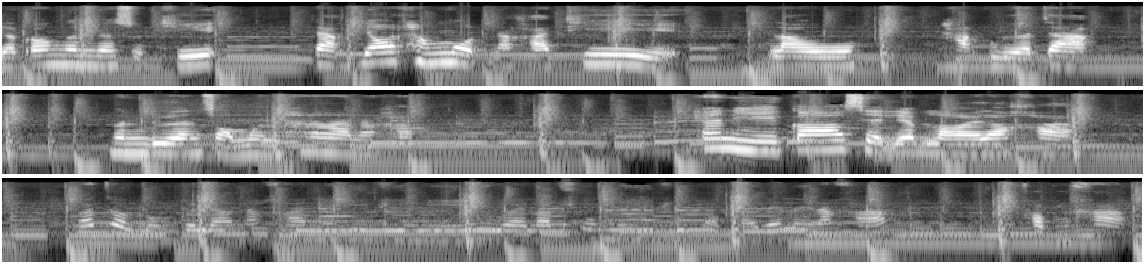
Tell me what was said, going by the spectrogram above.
แล้วก็เงินเดือนสุทธิ จากยอดทั้งหมดนะคะที่เราหักเหลือจากเงินเดือน 25,000นะคะ แค่นี้ก็เสร็จเรียบร้อยแล้วค่ะ ก็จบลงไปแล้วนะคะใน EP นี้ไว้รับชมใน EP ต่อไปได้เลยนะคะ ขอบคุณค่ะ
